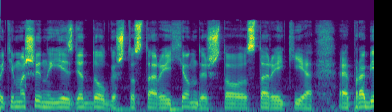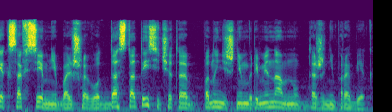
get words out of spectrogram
Эти машины ездят долго, что старые Hyundai, что старые Kia. Э, Пробег совсем небольшой. Вот до 100 тысяч это по нынешним временам ну, даже не пробег.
